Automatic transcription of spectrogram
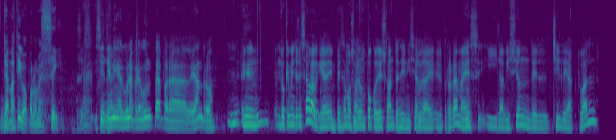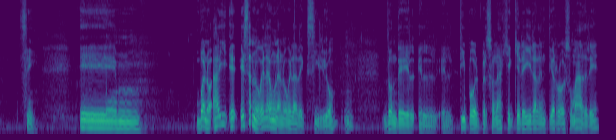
Llamativo, por lo menos. sí. Sí. Si tienen alguna pregunta para Leandro. Eh, lo que me interesaba, que empezamos a hablar un poco de eso antes de iniciar la- el programa, es ¿y la visión del Chile actual? Sí. Eh, bueno, hay, e- esa novela es una novela de exilio, donde el, el- el tipo, el personaje, quiere ir al entierro de su madre,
